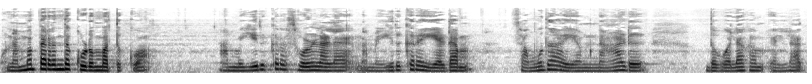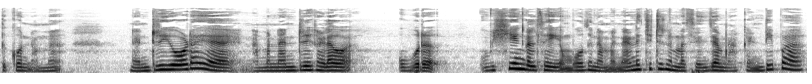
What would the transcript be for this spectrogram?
நம்ம பிறந்த குடும்பத்துக்கும் நம்ம இருக்கிற சூழ்நிலை நம்ம இருக்கிற இடம் சமுதாயம் நாடு இந்த உலகம் எல்லாத்துக்கும் நம்ம நன்றியோட நம்ம நன்றிகளை ஒவ்வொரு விஷயங்கள் செய்யும்போது நம்ம நினச்சிட்டு நம்ம செஞ்சோம்னா கண்டிப்பாக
